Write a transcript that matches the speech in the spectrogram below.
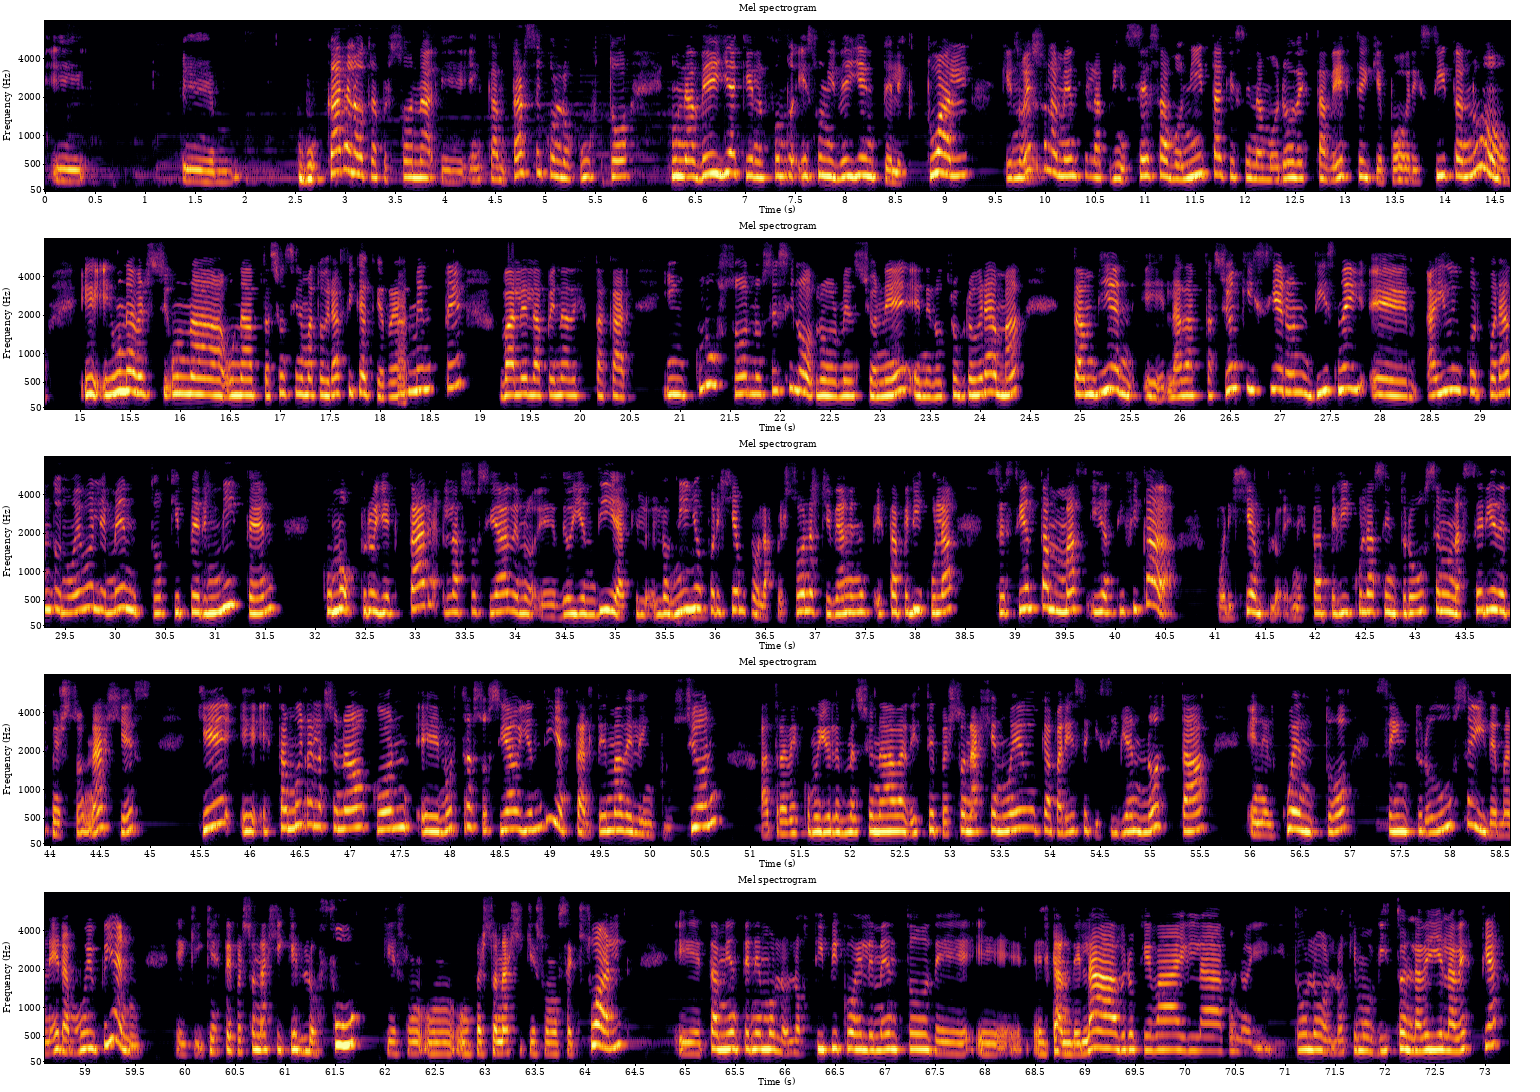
buscar a la otra persona, eh, encantarse con los gustos, una bella que en el fondo es una bella intelectual, que no es solamente la princesa bonita que se enamoró de esta bestia y que pobrecita, no, es una, versión, una, adaptación cinematográfica que realmente vale la pena destacar. Incluso, no sé si lo, mencioné en el otro programa, también eh, la adaptación que hicieron, Disney eh, ha ido incorporando nuevos elementos que permiten como proyectar la sociedad de, eh, de, hoy en día, que los niños, por ejemplo, las personas que vean esta película, se sientan más identificadas. Por ejemplo, en esta película se introducen una serie de personajes que eh, están muy relacionados con eh, nuestra sociedad hoy en día. Está el tema de la inclusión, a través, como yo les mencionaba, de este personaje nuevo que aparece, que si bien no está en el cuento, se introduce y de manera muy bien, eh, que, este personaje que es Lofu, que es un personaje que es homosexual, eh, también tenemos los, típicos elementos de eh, el candelabro que baila, bueno, y todo lo, que hemos visto en La Bella y la Bestia,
